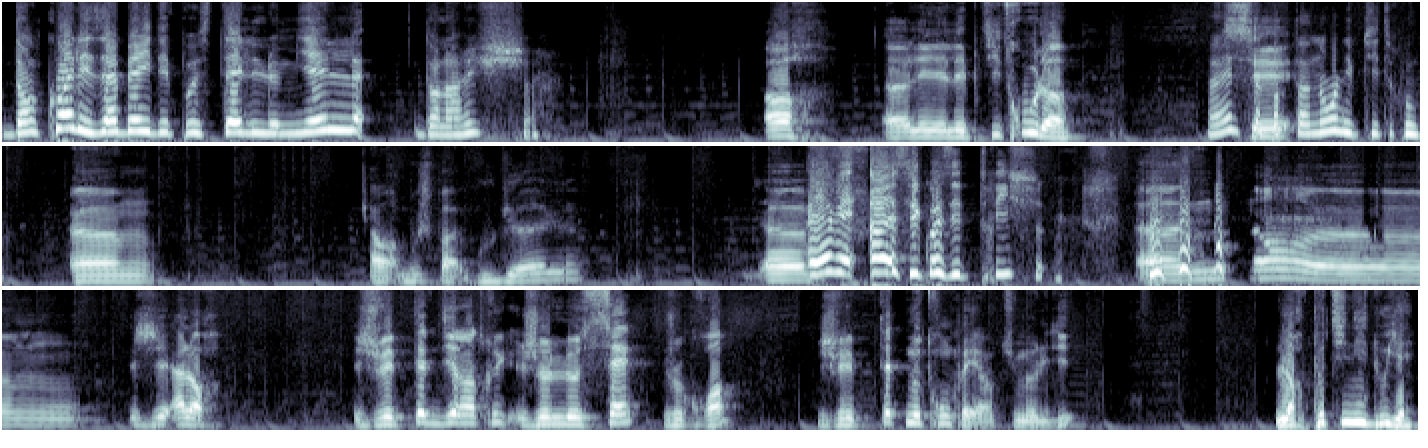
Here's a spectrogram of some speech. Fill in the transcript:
dans quoi les abeilles déposent-elles le miel dans la ruche? Oh, euh, les, les petits trous là. Ouais, ça C'est- porte un nom, les petits trous. Euh... Alors, bouge pas. Google. Euh, Eh mais ah, c'est quoi cette triche? euh, non, euh... j'ai. Alors, je vais peut-être dire un truc. Je le sais, je crois. Je vais peut-être me tromper. Hein, tu me le dis. Leur petit nid douillet.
